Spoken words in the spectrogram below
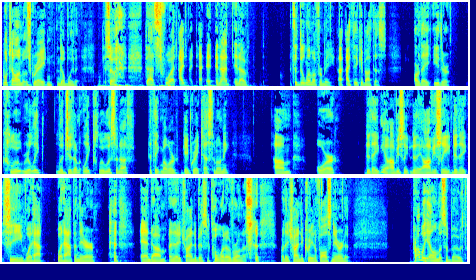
we'll tell them it was great, and, and they'll believe it. So that's what I, I, and I you know it's a dilemma for me. I, I think about this: Are they either clue really legitimately clueless enough to think Mueller gave great testimony, um, or do they you know obviously do they obviously do they see what hap- what happened there? and um, are they trying to basically pull one over on us? are they trying to create a false narrative? probably elements of both.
